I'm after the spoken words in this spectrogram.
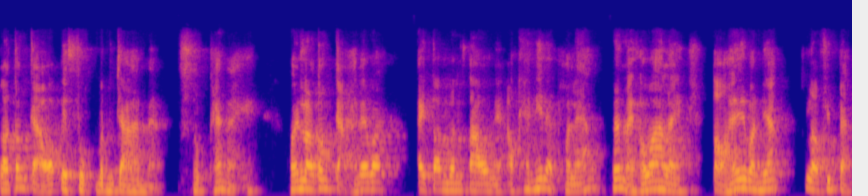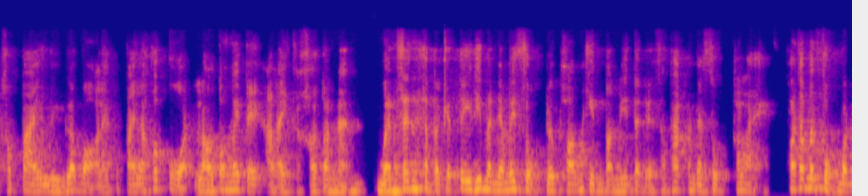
เราต้องกะว่าไปสุกบนจานน่ะสุกแค่ไหน เพราะฉะนั้นเราต้องกะให้ได้ว่าไอตอนบนเตาเนี่ยเอาแค่นี้แหละพอแล้ว นั่นหมายความว่าอะไร ต่อให้วันเนี้ยเรา feedback เขาไปหรือเราบอกอะไรเขาไป แล้วเขาโกรธเราต้องไม่ไปอะไรกับเขาตอนนั้น เหมือนเส้นสปาเกตตี้ที่มันยังไม่สุกหรือพร้อมกินตอนนี้แต่เดี๋ยวสักพักมันจะสุกเท่าไหร่ เพราะถ้ามันสุกบน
